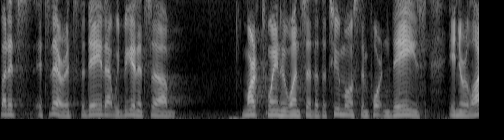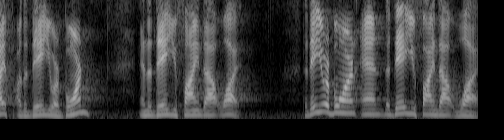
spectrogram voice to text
But it's, it's there. It's the day that we begin. It's um, Mark Twain who once said that the two most important days in your life are the day you are born and the day you find out why. The day you were born and the day you find out why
